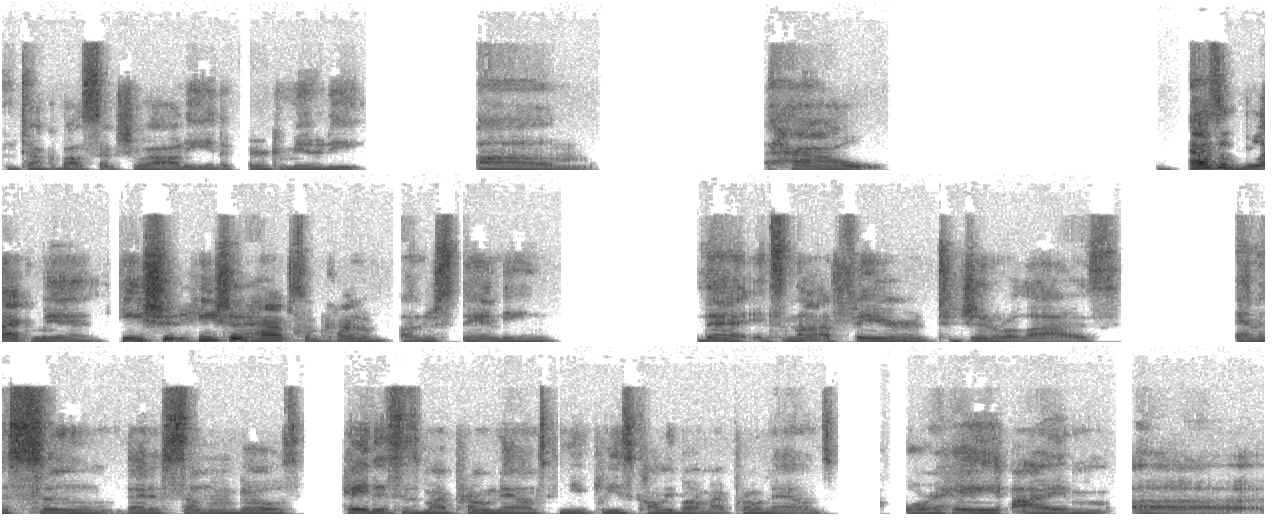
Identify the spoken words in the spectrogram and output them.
who talk about sexuality in the queer community, um, how as a black man, he should he should have some kind of understanding that it's not fair to generalize and assume that if someone goes, "Hey, this is my pronouns. Can you please call me by my pronouns?" or "Hey, I'm uh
